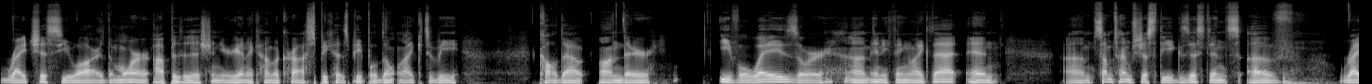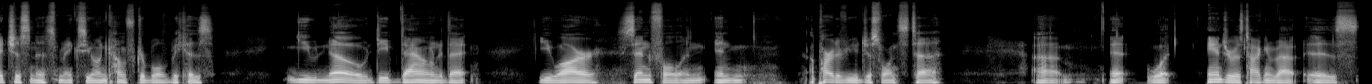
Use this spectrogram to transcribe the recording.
righteous you are, the more opposition you're going to come across because people don't like to be called out on their evil ways or um, anything like that. And um, sometimes just the existence of righteousness makes you uncomfortable because you know deep down that you are sinful and, and a part of you just wants to um, it, what Andrew was talking about is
